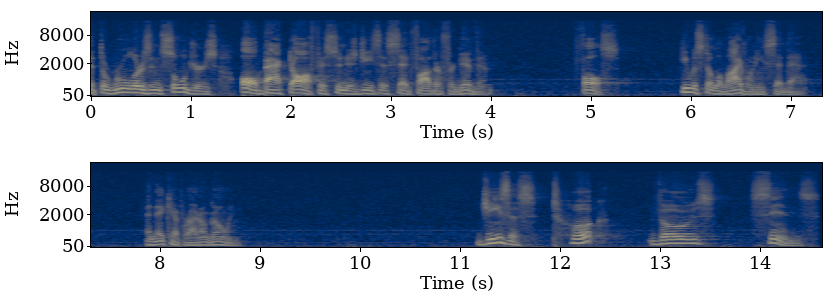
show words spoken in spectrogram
that the rulers and soldiers all backed off as soon as Jesus said, Father, forgive them. False. He was still alive when he said that, and they kept right on going. Jesus took those sins,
